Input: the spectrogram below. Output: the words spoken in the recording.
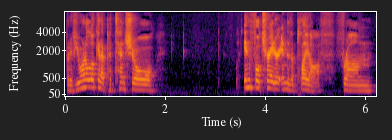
But if you want to look at a potential infiltrator into the playoff from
